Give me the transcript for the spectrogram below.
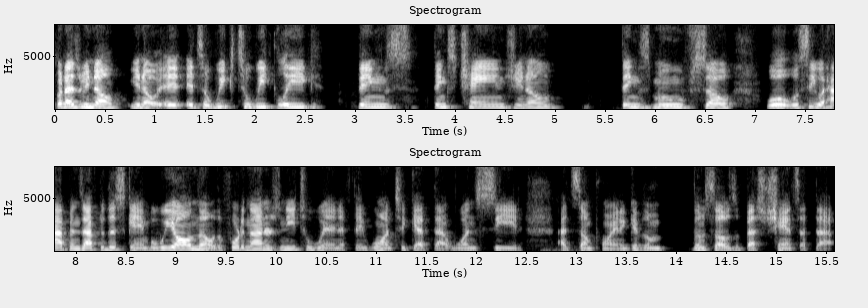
but as we know, you know, it, it's a week to week league. Things things change. You know, things move. So we'll we'll see what happens after this game. But we all know the 49ers need to win if they want to get that one seed at some point and give them themselves the best chance at that.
